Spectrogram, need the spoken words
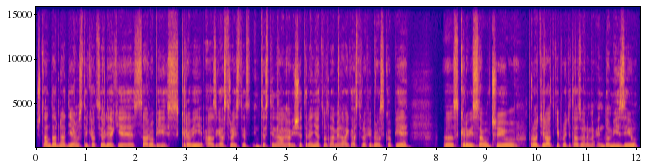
Štandardná diagnostika celiakie sa robí z krvi a z gastrointestinálneho vyšetrenia, to znamená gastrofibroskopie. Z krvi sa určujú protilátky proti tzv. endomíziu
